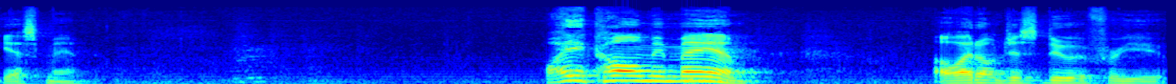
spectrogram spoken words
Yes, ma'am. Why are you calling me ma'am? Oh, I don't just do it for you.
